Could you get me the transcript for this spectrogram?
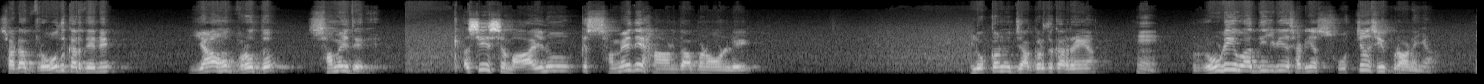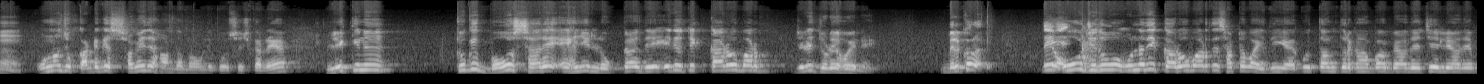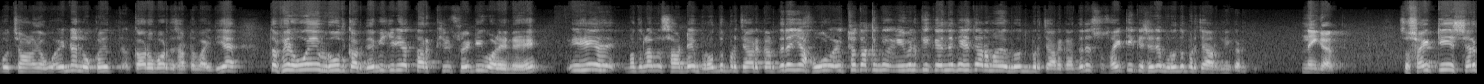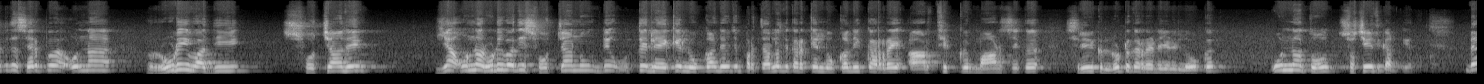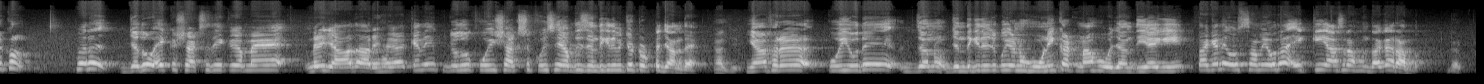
ਸਾਡਾ ਵਿਰੋਧ ਕਰਦੇ ਨੇ ਜਾਂ ਉਹ ਵਿਰੁੱਧ ਸਮਝਦੇ ਨੇ। ਅਸੀਂ ਸਮਾਜ ਨੂੰ ਇੱਕ ਸਮੇਂ ਦੇ ਹਾਣ ਦਾ ਬਣਾਉਣ ਲਈ ਲੋਕਾਂ ਨੂੰ ਜਾਗਰੂਕ ਕਰ ਰਹੇ ਹਾਂ ਹੂੰ। ਰੂੜੀਵਾਦੀ ਜਿਹੜੀਆਂ ਸਾਡੀਆਂ ਸੋਚਾਂ ਸੀ ਪੁਰਾਣੀਆਂ ਹੂੰ। ਉਹਨਾਂ ਚੋਂ ਕੱਢ ਕੇ ਸਮੇਂ ਦੇ ਹਾਣ ਦਾ ਬਣਾਉਣ ਦੀ ਕੋਸ਼ਿਸ਼ ਕਰ ਰਹੇ ਆ। ਲੇਕਿਨ ਕਿਉਂਕਿ ਬਹੁਤ ਸਾਰੇ ਇਹੋ ਜਿਹੇ ਲੋਕਾਂ ਦੇ ਇਹਦੇ ਉੱਤੇ ਕਾਰੋਬਾਰ ਜਿਹੜੇ ਜੁੜੇ ਹੋਏ ਨੇ। ਬਿਲਕੁਲ। ਤੇ ਉਹ ਜਦੋਂ ਉਹਨਾਂ ਦੇ ਕਾਰੋਬਾਰ ਤੇ ਸੱਟ ਵੱਜਦੀ ਹੈ ਕੋਈ ਤੰਤਰਕਾਂ ਬਾਬਿਆਂ ਦੇ ਚੇਲਿਆਂ ਦੇ ਪੁੱਛਾਂ ਵਾਲੇ ਉਹ ਇਹਨਾਂ ਲੋਕਾਂ ਦੇ ਕਾਰੋਬਾਰ ਤੇ ਸੱਟ ਵੱਜਦੀ ਹੈ ਤਾਂ ਫਿਰ ਉਹ ਇਹ ਵਿਰੋਧ ਕਰਦੇ ਵੀ ਜਿਹੜੀਆਂ ਤਰਕੀ ਸੋਸਾਇਟੀ ਵਾਲੇ ਨੇ ਇਹ ਮਤਲਬ ਸਾਡੇ ਵਿਰੁੱਧ ਪ੍ਰਚਾਰ ਕਰਦੇ ਨੇ ਜਾਂ ਹੋਰ ਇੱਥੋਂ ਤੱਕ ਵੀ ਈਵਨ ਕੀ ਕਹਿੰਦੇ ਵੀ ਇਹ ਧਰਮਾਂ ਦੇ ਵਿਰੁੱਧ ਪ੍ਰਚਾਰ ਕਰਦੇ ਨੇ ਸੋਸਾਇਟੀ ਕਿਸੇ ਦੇ ਵਿਰੁੱਧ ਪ੍ਰਚਾਰ ਨਹੀਂ ਕਰਦੀ। ਨਹੀਂ ਕਰਦੇ। ਸੋਸਾਇਟੀ ਸਿਰਫ ਤੇ ਸਿਰਫ ਉਹਨਾਂ ਰੂੜੀਵਾਦੀ ਸੋਚਾਂ ਦੇ ਜਾਂ ਉਹਨਾਂ ਰੂੜੀਵਾਦੀ ਸੋਚਾਂ ਨੂੰ ਦੇ ਉੱਤੇ ਲੈ ਕੇ ਲੋਕਾਂ ਦੇ ਵਿੱਚ ਪ੍ਰਚਲਿਤ ਕਰਕੇ ਲੋਕਾਂ ਦੀ ਕਰ ਰਹੇ ਆਰਥਿਕ ਮਾਨਸਿਕ ਸਰੀਰਕ ਲੁੱਟ ਕਰ ਰਹੇ ਨੇ ਜਿਹੜੇ ਲੋਕ ਉਹਨਾਂ ਤੋਂ ਸੁਚੇਤ ਕਰਦੀਆਂ ਬਿਲਕੁਲ ਪਰ ਜਦੋਂ ਇੱਕ ਸ਼ਖਸ ਦੀ ਇੱਕ ਮੈਂ ਮੇਰੇ ਯਾਦ ਆ ਰਿਹਾ ਹੈਗਾ ਕਹਿੰਦੇ ਜਦੋਂ ਕੋਈ ਸ਼ਖਸ ਕਿਸੇ ਆਪਦੀ ਜ਼ਿੰਦਗੀ ਦੇ ਵਿੱਚੋਂ ਟੁੱਟ ਜਾਂਦਾ ਹੈ ਜਾਂ ਫਿਰ ਕੋਈ ਉਹਦੇ ਜ਼ਿੰਦਗੀ ਦੇ ਵਿੱਚ ਕੋਈ ਅਣਹੋਣੀ ਘਟਨਾ ਹੋ ਜਾਂਦੀ ਹੈਗੀ ਤਾਂ ਕਹਿੰਦੇ ਉਸ ਸਮੇਂ ਉਹਦਾ ਇੱਕ ਹੀ ਆਸਰਾ ਹੁੰਦਾਗਾ ਰੱਬ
